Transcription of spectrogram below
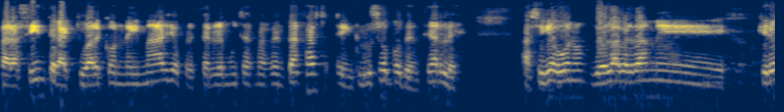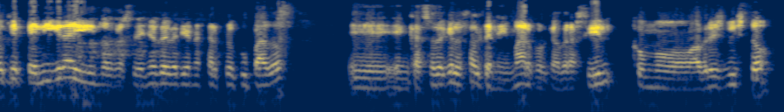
para así interactuar con Neymar y ofrecerle muchas más ventajas e incluso potenciarle. Así que bueno, yo la verdad me creo que peligra y los brasileños deberían estar preocupados eh, en caso de que les falte Neymar, porque a Brasil, como habréis visto,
